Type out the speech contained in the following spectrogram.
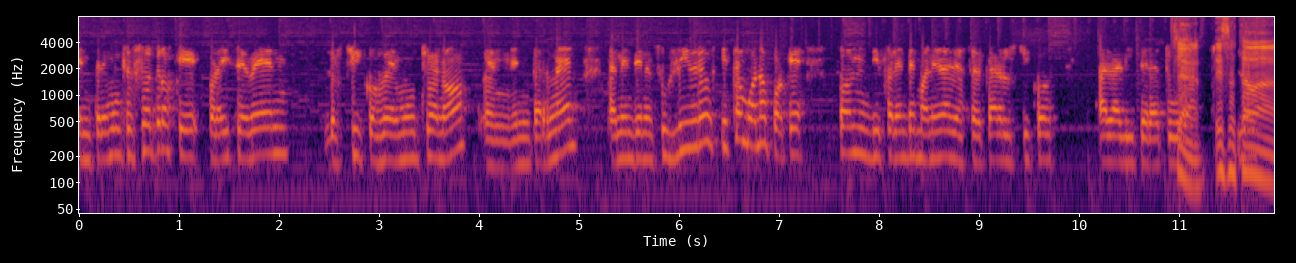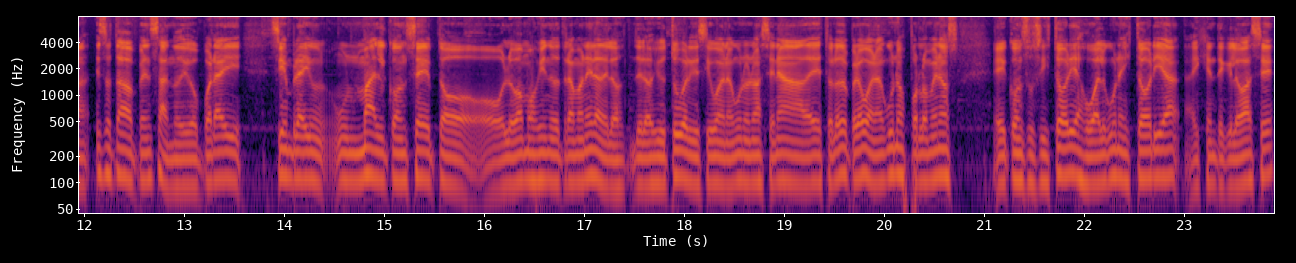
entre muchos otros que por ahí se ven, los chicos ven mucho, ¿no? En, en internet, también tienen sus libros y están buenos porque son diferentes maneras de acercar a los chicos a la literatura. eso estaba, eso estaba pensando, digo, por ahí siempre hay un, mal concepto o, lo vamos viendo de otra manera de los, de los youtubers y decir, bueno, alguno no hace nada de esto, lo otro, pero bueno, algunos por lo menos eh, con sus historias o alguna historia, hay gente que lo hace,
